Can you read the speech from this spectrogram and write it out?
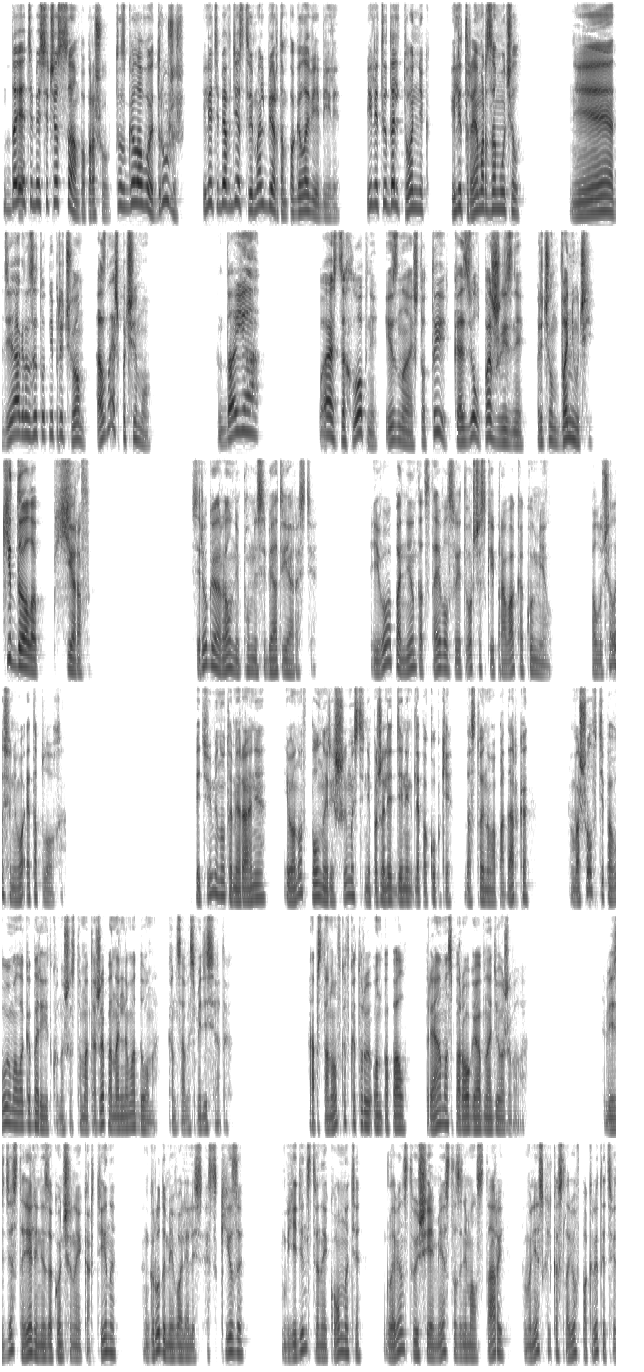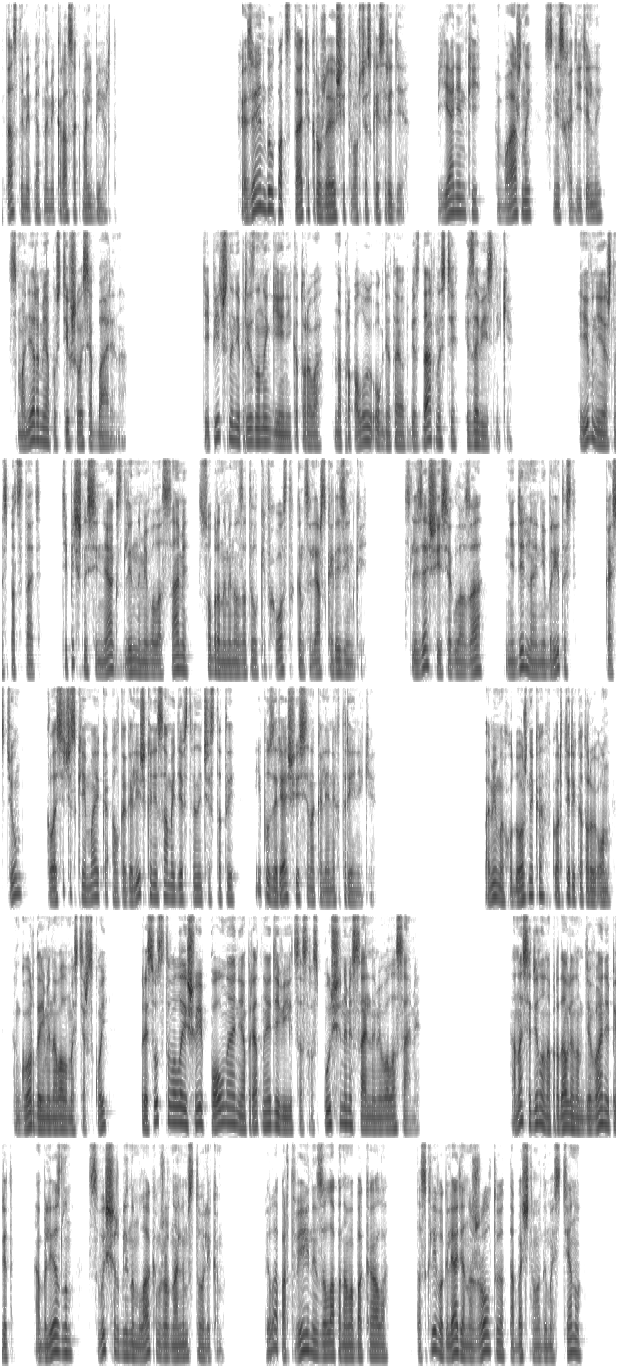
«Да я тебя сейчас сам попрошу. Ты с головой дружишь? Или тебя в детстве мольбертом по голове били? Или ты дальтонник? Или тремор замучил? Нет, диагнозы тут ни при чем. А знаешь почему? Да я... Пасть захлопни и знай, что ты козел по жизни, причем вонючий. Кидала херов. Серега орал, не помня себя от ярости. Его оппонент отстаивал свои творческие права, как умел. Получалось у него это плохо. Пятью минутами ранее Иванов полной решимости не пожалеть денег для покупки достойного подарка вошел в типовую малогабаритку на шестом этаже панельного дома конца 80-х. Обстановка, в которую он попал, прямо с порога обнадеживала. Везде стояли незаконченные картины, грудами валялись эскизы. В единственной комнате главенствующее место занимал старый, в несколько слоев покрытый цветастыми пятнами красок мольберт. Хозяин был под стать окружающей творческой среде. Пьяненький, важный, снисходительный, с манерами опустившегося барина. Типичный непризнанный гений, которого напропалую угнетают бездарности и завистники. И внешность подстать. Типичный синяк с длинными волосами, собранными на затылке в хвост канцелярской резинкой. Слезящиеся глаза, недельная небритость, костюм, классические майка-алкоголичка не самой девственной чистоты и пузырящиеся на коленях треники. Помимо художника, в квартире, которую он гордо именовал мастерской, присутствовала еще и полная неопрятная девица с распущенными сальными волосами. Она сидела на продавленном диване перед облезлым, с выщербленным лаком журнальным столиком, пила портвейн из залапанного бокала, тоскливо глядя на желтую от табачного дыма стену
